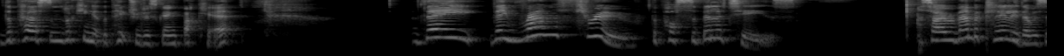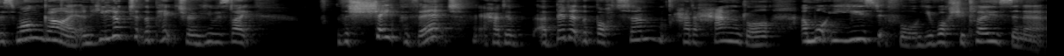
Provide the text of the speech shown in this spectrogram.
the person looking at the picture and just going bucket, they they ran through the possibilities. So I remember clearly there was this one guy and he looked at the picture and he was like, the shape of it, it had a, a bit at the bottom, had a handle, and what you used it for, you wash your clothes in it.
